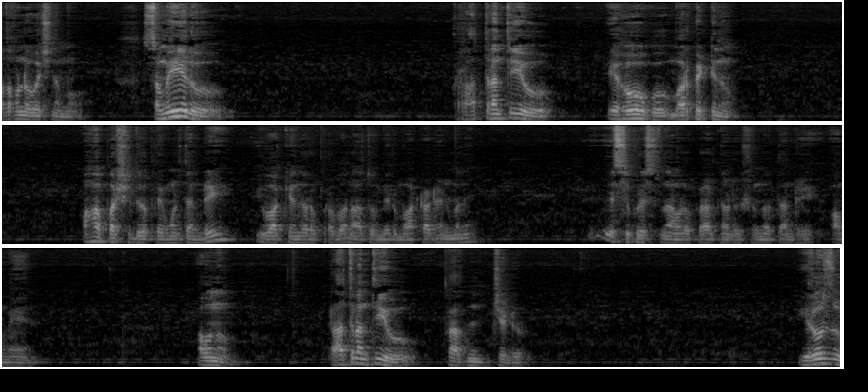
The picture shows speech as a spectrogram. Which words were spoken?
పదకొండవ వచనము. సమయలు రాత్రంతయు యెహోవాకు మొరపెట్టును. మహాపరిశుద్ధుల ప్రేమల తండ్రి ఈ వాక్యం ద్వారా ప్రభా నాతో మీరు మాట్లాడండి మని యేసుక్రీస్తు ప్రార్థన అడుగుతున్న తండ్రి. అమేన్ అవును రాత్రంతయు ప్రార్థించాడు. ఈరోజు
